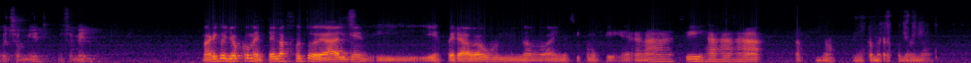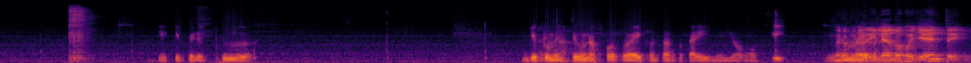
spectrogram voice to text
8000, 8000. Marico, yo comenté la foto de alguien y, y esperaba una vaina así como que dijeran, ah, sí, jajaja. No, nunca me respondieron nada. Y qué pelotudo. Yo comenté una foto ahí con tanto cariño y yo, oh, sí. Y Bueno, no pero dile a los oyentes.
